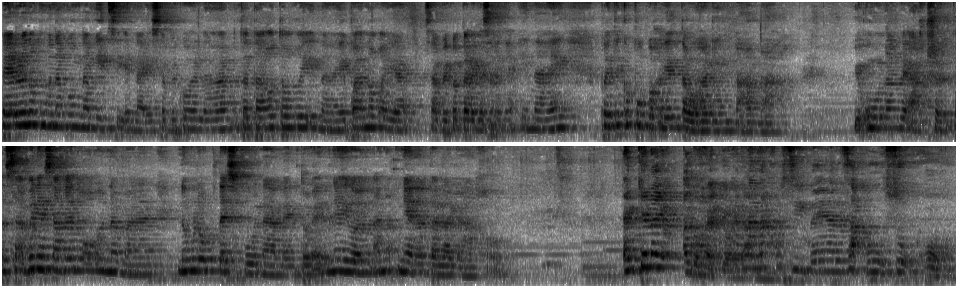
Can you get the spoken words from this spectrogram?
Pero nung una kong na-meet si Inay, sabi ko, wala, natatakot ako kay Inay. Paano kaya? Sabi ko talaga sa kanya, Inay, pwede ko po ba kayong tawagin mama? Yung unang reaction. Tapos sabi niya sa akin, oo naman, nung look test po namin to. And ngayon, anak niya na talaga ako. And can I, ah, go ahead, go ahead. Anak ko si Bel sa puso ko.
